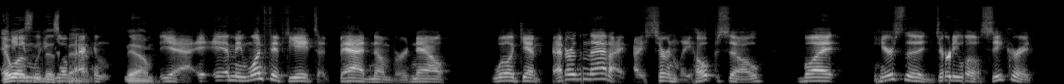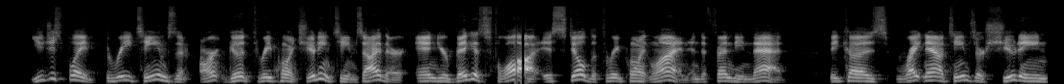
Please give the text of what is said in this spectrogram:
It wasn't this bad. And, yeah. Yeah. It, I mean, 158 is a bad number. Now, will it get better than that? I, I certainly hope so. But here's the dirty little secret you just played three teams that aren't good three point shooting teams either. And your biggest flaw is still the three point line and defending that because right now teams are shooting,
